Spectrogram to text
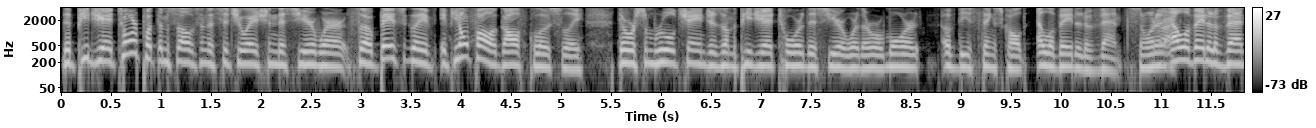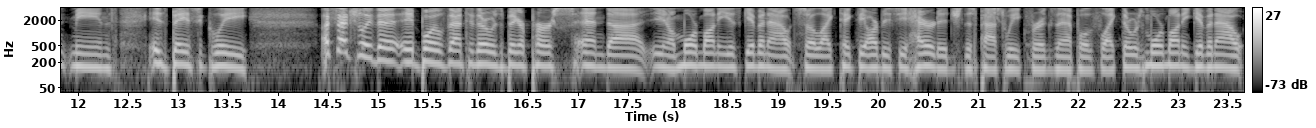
the PGA tour put themselves in a situation this year where so basically if, if you don't follow golf closely there were some rule changes on the PGA tour this year where there were more of these things called elevated events. And what an elevated event means is basically essentially the it boils down to there was a bigger purse and uh, you know more money is given out. So like take the rbc heritage this past week for example. It's like there was more money given out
